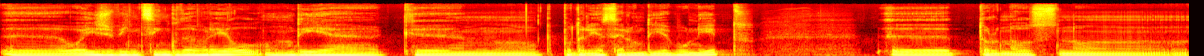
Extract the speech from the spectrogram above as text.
Uh, hoje, 25 de Abril, um dia que, um, que poderia ser um dia bonito, uh, tornou-se num,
